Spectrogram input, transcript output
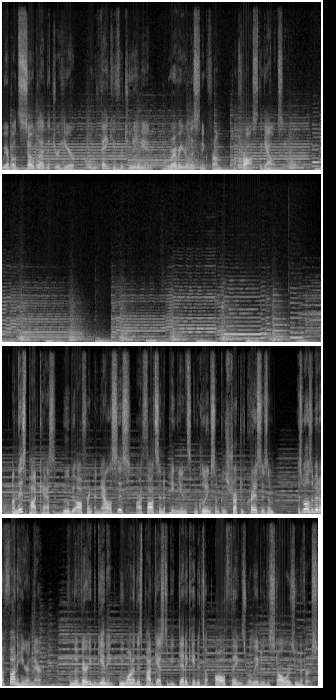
We are both so glad that you're here, and thank you for tuning in wherever you're listening from across the galaxy. On this podcast, we will be offering analysis, our thoughts and opinions, including some constructive criticism, as well as a bit of fun here and there. From the very beginning, we wanted this podcast to be dedicated to all things related to the Star Wars universe,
